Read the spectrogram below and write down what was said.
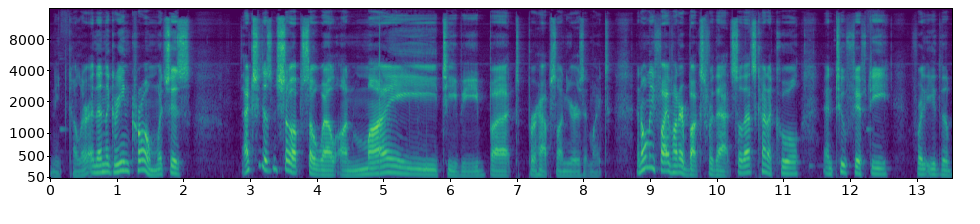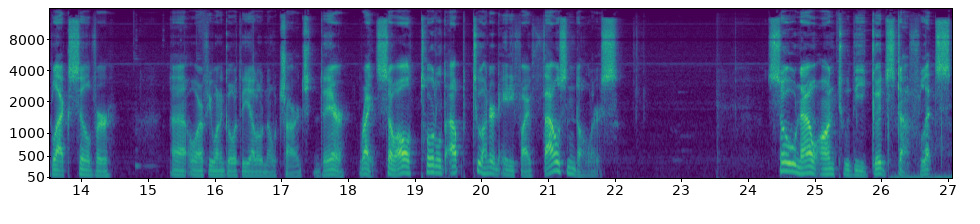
neat color. And then the green chrome, which is actually doesn't show up so well on my TV, but perhaps on yours it might. And only 500 bucks for that, so that's kind of cool. And 250 for either the black silver, uh, or if you want to go with the yellow, no charge there. Right, so all totaled up $285,000. So now on to the good stuff. Let's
